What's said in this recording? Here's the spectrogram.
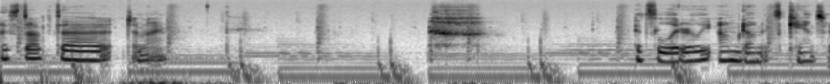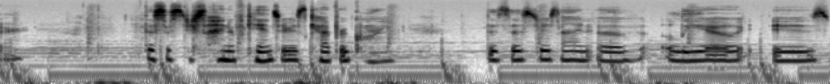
i stopped uh gemini. It's literally i'm dumb it's cancer. The sister sign of cancer is capricorn. The sister sign of leo is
